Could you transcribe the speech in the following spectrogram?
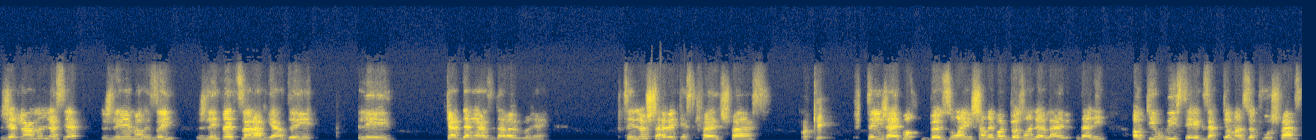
J'ai regardé une recette, je l'ai mémorisée, je l'ai fait sans la regarder les quatre dernières étapes à peu près. Puis là, je savais qu'est-ce qu'il fallait que je fasse. OK. Puis tu sais, j'avais pas besoin, je n'avais pas besoin d'aller, OK, oui, c'est exactement ça qu'il faut que je fasse.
